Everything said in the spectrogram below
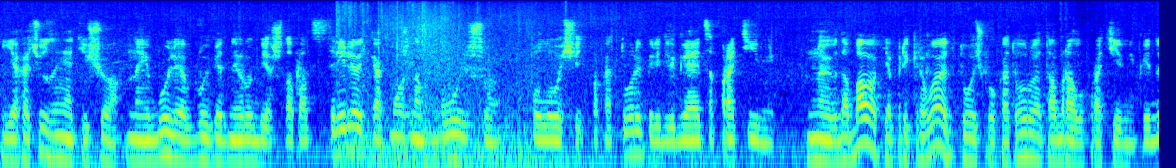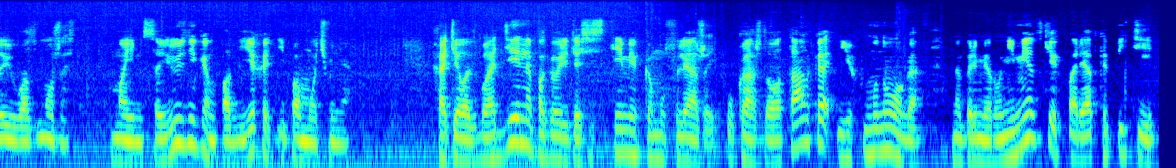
Я хочу занять еще наиболее выгодный рубеж, чтобы отстреливать как можно большую площадь, по которой передвигается противник. Но и вдобавок я прикрываю точку, которую отобрал у противника и даю возможность моим союзникам подъехать и помочь мне. Хотелось бы отдельно поговорить о системе камуфляжей. У каждого танка их много. Например, у немецких порядка пяти,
